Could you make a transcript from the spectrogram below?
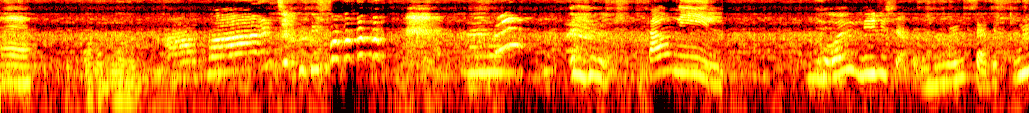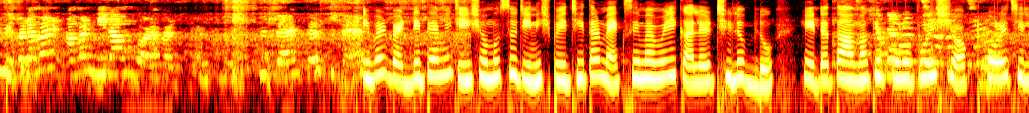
হ্যাঁ। তাও নীল নীল এবার বার্থডেতে আমি যেই সমস্ত জিনিস পেয়েছি তার ম্যাক্সিমামেরই কালার ছিল ব্লু এটা তো আমাকে পুরোপুরি শক করেছিল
